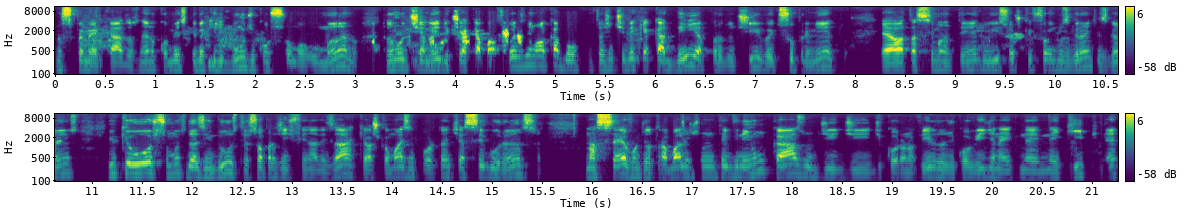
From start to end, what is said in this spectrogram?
nos supermercados, né? No começo teve aquele boom de consumo humano, todo mundo tinha medo que ia acabar as coisas e não acabou. Então a gente vê que a cadeia produtiva e de suprimento ela está se mantendo, isso acho que foi um dos grandes ganhos. E o que eu ouço muito das indústrias, só para a gente finalizar, que eu acho que é o mais importante, é a segurança. Na Seva, onde eu trabalho, a gente não teve nenhum caso de, de, de coronavírus ou de Covid na, na, na, equipe, né?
